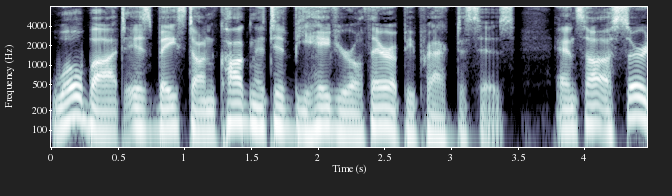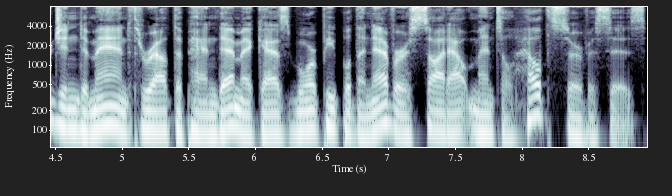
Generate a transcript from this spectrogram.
Woebot is based on cognitive behavioral therapy practices and saw a surge in demand throughout the pandemic as more people than ever sought out mental health services.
